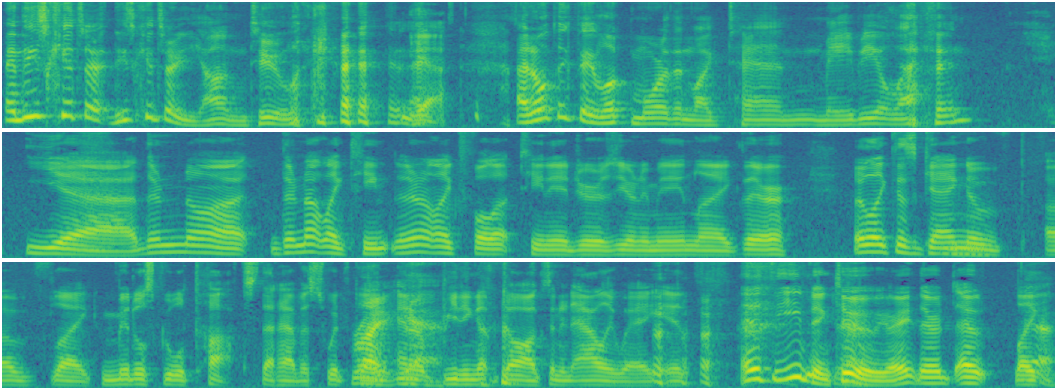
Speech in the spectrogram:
and these kids are these kids are young too. Like Yeah. I, don't think they look more than like ten, maybe eleven. yeah, they're not. They're not like teen. They're not like full out teenagers. You know what I mean? Like they're they're like this gang mm-hmm. of of like middle school toughs that have a switchblade Right, and yeah. are beating up dogs in an alleyway. It, and it's the evening too, right? They're out like. Yeah.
